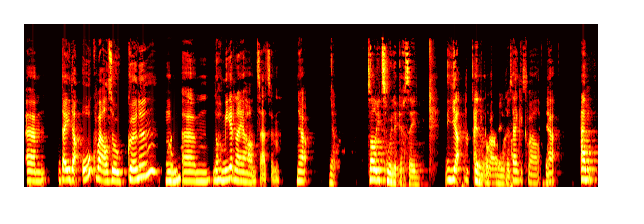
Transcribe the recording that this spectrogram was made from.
um, dat je dat ook wel zou kunnen mm -hmm. um, nog meer naar je hand zetten. Ja. ja. Het zal iets moeilijker zijn. Ja, dat denk, ik wel. Dat denk ik wel. Ja. ja. En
